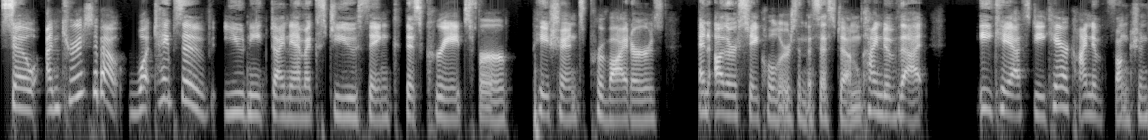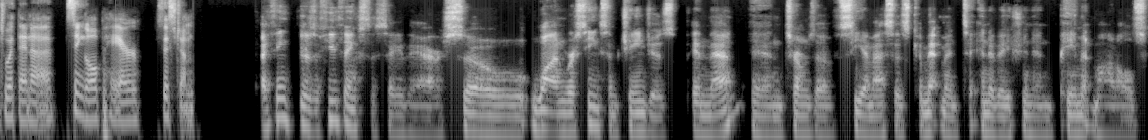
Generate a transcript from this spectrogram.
So, I'm curious about what types of unique dynamics do you think this creates for patients, providers, and other stakeholders in the system, kind of that EKSD care kind of functions within a single payer system. I think there's a few things to say there. So, one, we're seeing some changes in that in terms of CMS's commitment to innovation and payment models.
